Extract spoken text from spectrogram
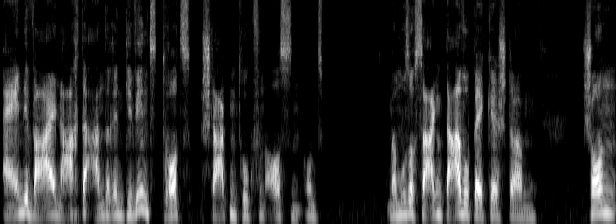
eine Wahl nach der anderen gewinnt, trotz starkem Druck von außen. Und man muss auch sagen, da wo Bekesch dann schon,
